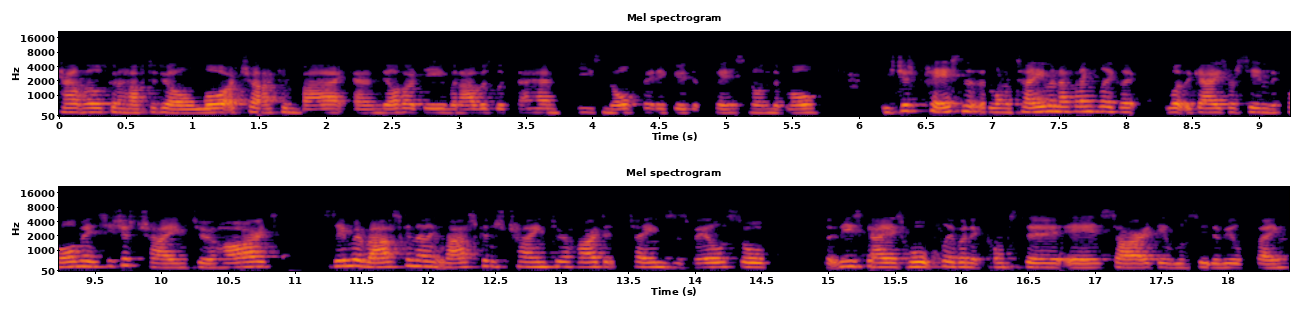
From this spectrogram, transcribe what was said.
Cantwell's going to have to do a lot of tracking back. And the other day when I was looking at him, he's not very good at pressing on the ball. He's just pressing at the wrong time. And I think like, like what the guys were saying in the comments, he's just trying too hard. Same with Raskin. I think Raskin's trying too hard at times as well. So these guys, hopefully, when it comes to uh, Saturday, we'll see the real thing.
